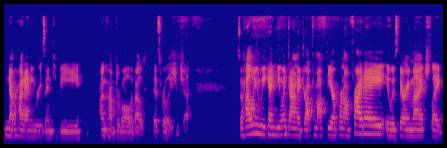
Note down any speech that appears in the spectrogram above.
never had any reason to be uncomfortable about this relationship. So, Halloween weekend, he went down. I dropped him off the airport on Friday. It was very much like,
